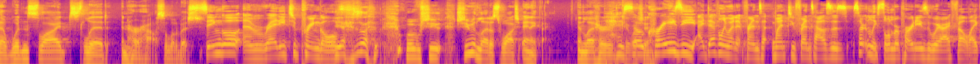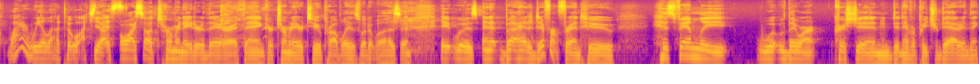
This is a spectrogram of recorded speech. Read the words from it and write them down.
that wouldn't slide slid in her house a little bit. Single and ready to Pringles. Yes. well, she she would let us watch anything and let her. That is so it. crazy. I definitely went at friends went to friends' houses, certainly slumber parties where I felt like, why are we allowed to watch Yeah. this? Oh, I saw Terminator there, I think, or Terminator Two probably is what it was, and it was. And it, but I had a different friend who, his family, they weren't Christian and didn't have a preacher dad or anything,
